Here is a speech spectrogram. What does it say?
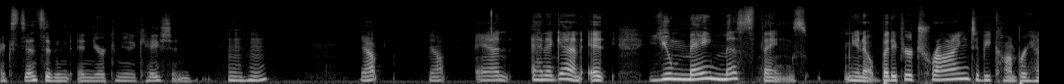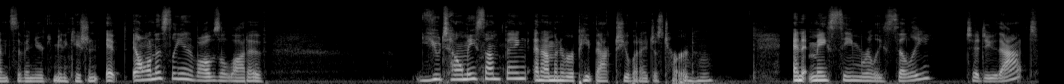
extensive in, in your communication. Mm-hmm. Yep. Yep. And and again, it you may miss things, you know, but if you're trying to be comprehensive in your communication, it honestly involves a lot of you tell me something and I'm going to repeat back to you what I just heard. Mm-hmm. And it may seem really silly to do that.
